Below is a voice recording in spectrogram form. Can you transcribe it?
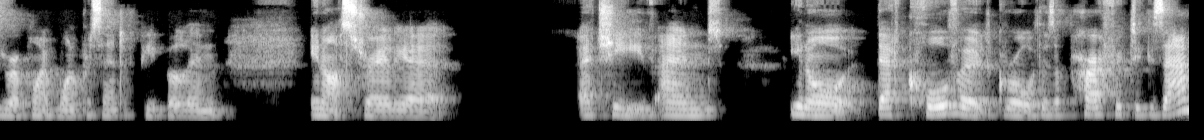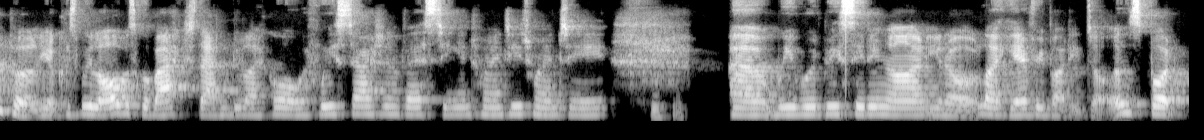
0.1% of people in in Australia achieve. And you know that covid growth is a perfect example you know because we'll always go back to that and be like oh if we started investing in 2020 uh, we would be sitting on you know like everybody does. But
